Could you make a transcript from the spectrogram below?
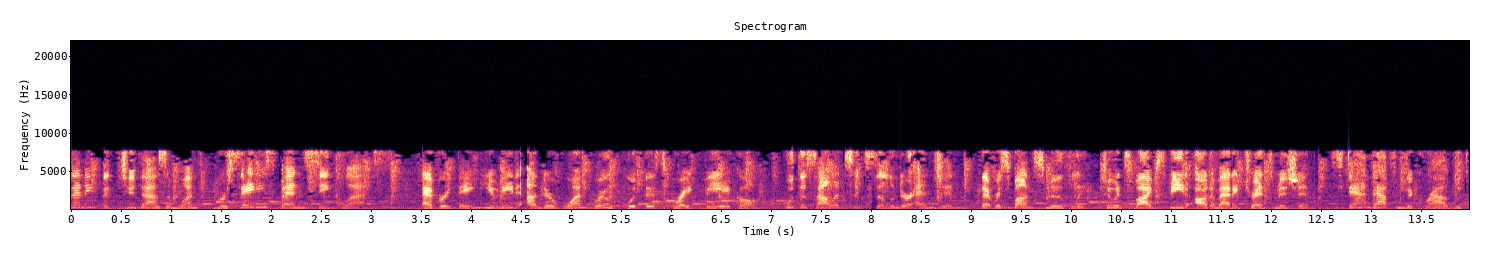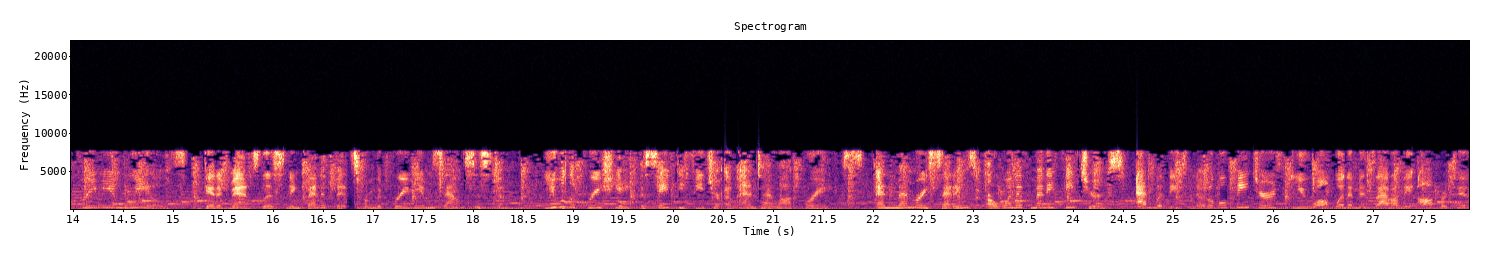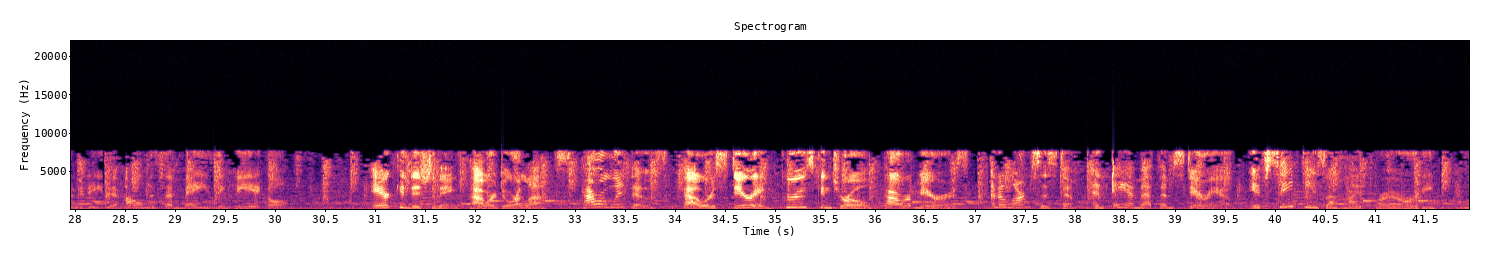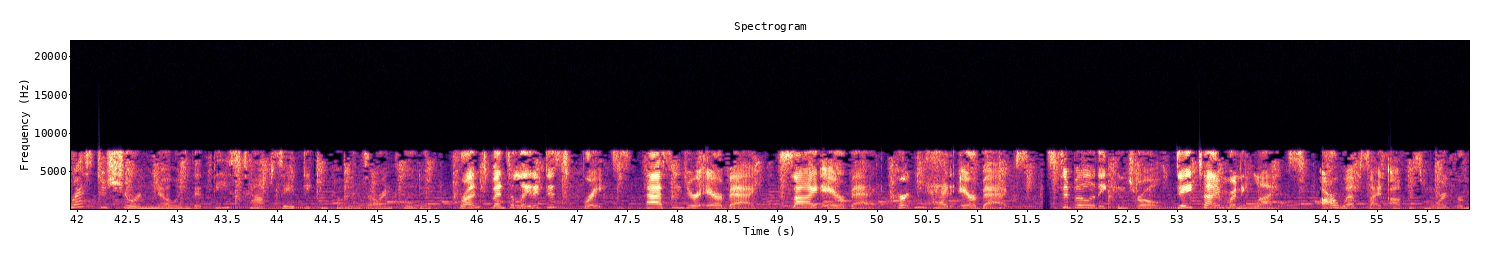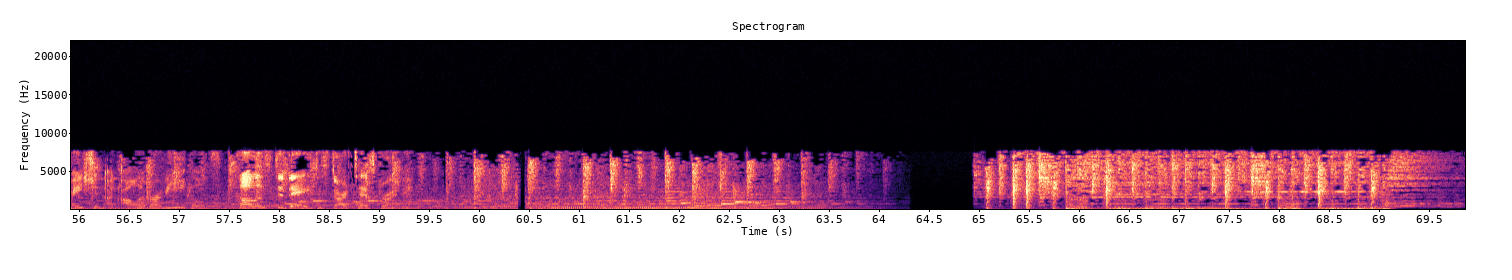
the 2001 Mercedes-Benz C-Class. Everything you need under one roof with this great vehicle. With a solid six-cylinder engine that responds smoothly to its five-speed automatic transmission. Stand out from the crowd with premium wheels. Get advanced listening benefits from the premium sound system. You will appreciate the safety feature of anti-lock brakes. And memory settings are one of many features. And with these notable features, you won't want to miss out on the opportunity to own this amazing vehicle air conditioning, power door locks, power windows, power steering, cruise control, power mirrors, an alarm system, and AM FM stereo. If safety is a high priority, rest assured knowing that these top safety components are included. Front ventilated disc brakes, passenger airbag, side airbag, curtain head airbags, stability control, daytime running lights. Our website offers more information on all of our vehicles. Call us today to start test driving.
